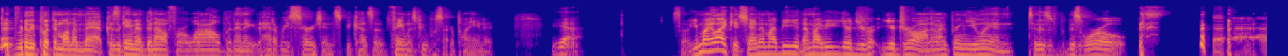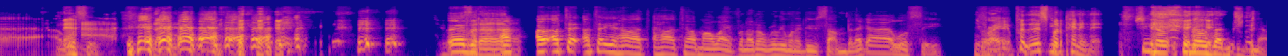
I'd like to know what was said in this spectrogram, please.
it really put them on the map because the game had been out for a while, but then it had a resurgence because of famous people started playing it. Yeah. So you might like it, Shannon. It Might be that might be your your draw. That might bring you in to this this world. Uh, we'll see. Nah. There's But, uh, I, will tell I'll tell you how I how I tell my wife when I don't really want to do something. Be like, ah, we'll see. You're right. Put let's put a pin in it. She knows she knows that means no.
